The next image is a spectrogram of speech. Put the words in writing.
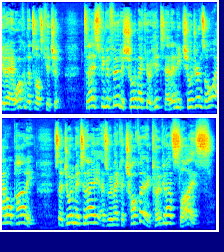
G'day welcome to Todd's Kitchen. Today's finger food is sure to make your hit at any children's or adult party. So join me today as we make a chocolate and coconut slice.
